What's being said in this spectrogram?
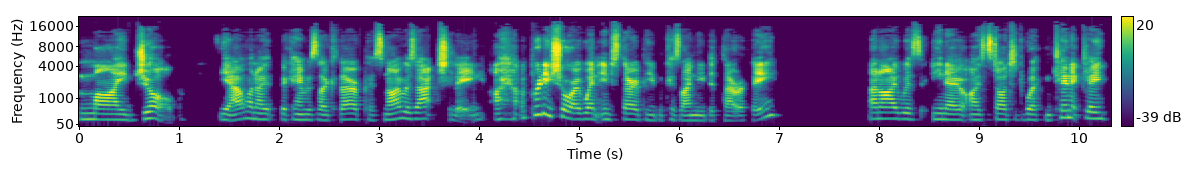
my job, yeah, when I became a psychotherapist, and I was actually, I, I'm pretty sure I went into therapy because I needed therapy. And I was, you know, I started working clinically.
